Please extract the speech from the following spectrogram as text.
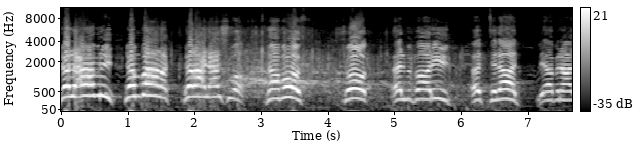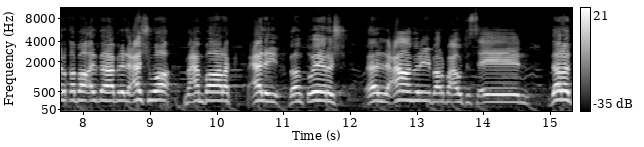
يا العامري يا مبارك يا راعي العشوة. ناموس شوط المفاريد الثلاث لأبناء القبائل ذهب للعشوة مع مبارك علي بن طويرش العامري ب 94 درجة.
